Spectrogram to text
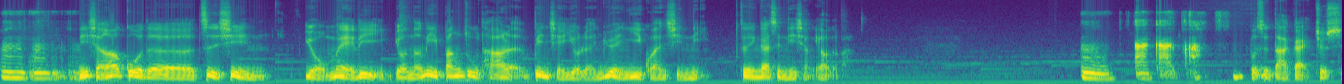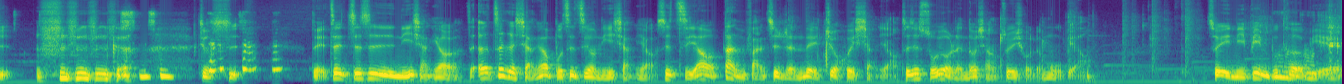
嗯嗯嗯你想要过的自信、有魅力、有能力帮助他人，并且有人愿意关心你，这应该是你想要的吧？嗯，大概吧。不是大概就是，就是，对，这这是你想要的，而这个想要不是只有你想要，是只要但凡是人类就会想要，这是所有人都想追求的目标。所以你并不特别，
